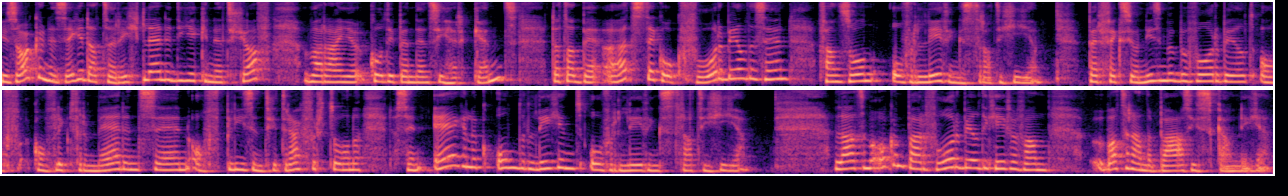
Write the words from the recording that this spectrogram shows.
Je zou kunnen zeggen dat de richtlijnen die ik net gaf, waaraan je codependentie herkent, dat dat bij uitstek ook voorbeelden zijn van zo'n overlevingsstrategieën. Perfectionisme bijvoorbeeld, of conflictvermijdend zijn, of pleasend gedrag vertonen, dat zijn eigenlijk onderliggend overlevingsstrategieën. Laten we ook een paar voorbeelden geven van wat er aan de basis kan liggen.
